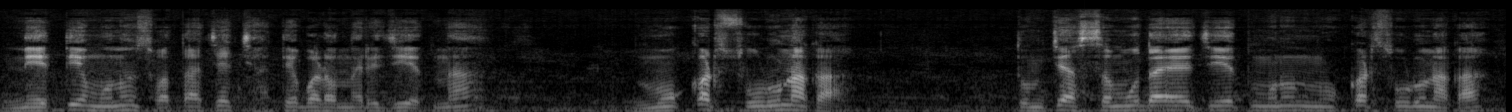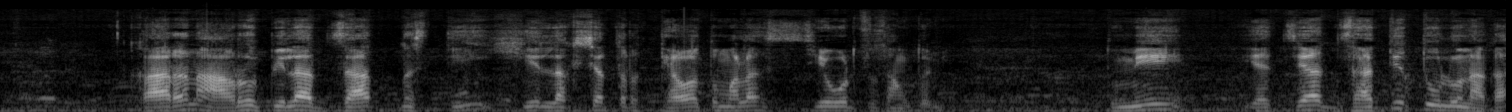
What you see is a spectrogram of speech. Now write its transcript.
नेते म्हणून स्वतःचे छाते बडवणारे जे आहेत ना मोकट सोडू नका. तुमच्या समुदायाचे आहेत म्हणून मोकट सोडू नका. कारण आरोपीला जात नसती हे लक्षात ठेवा तुम्हाला. शेवटचं सांगतो मी. तुम्ही याच्या जातीत तोलू नका.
